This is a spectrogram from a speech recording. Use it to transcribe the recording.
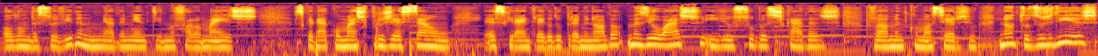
ao longo da sua vida, nomeadamente de uma forma mais, se calhar com mais projeção a seguir à entrega do Prémio Nobel, mas eu acho, e eu subo as escadas, provavelmente como ao Sérgio, não todos os dias,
